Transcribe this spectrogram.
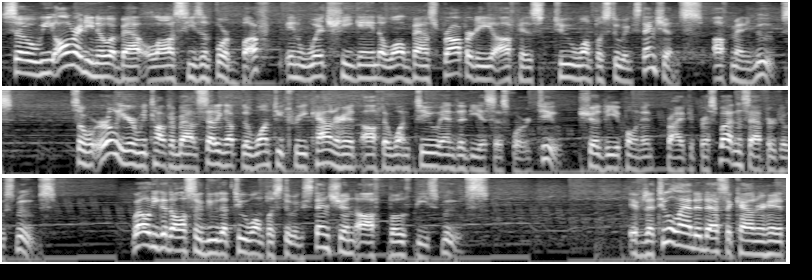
So we already know about Law's Season 4 buff, in which he gained a wall bounce property off his two 1 plus 2 extensions off many moves. So earlier we talked about setting up the 1-2-3 counter hit off the 1-2 and the DSS forward 2, should the opponent try to press buttons after those moves. Well, you could also do the 2 1 plus 2 extension off both these moves. If the 2 landed as a counter hit,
